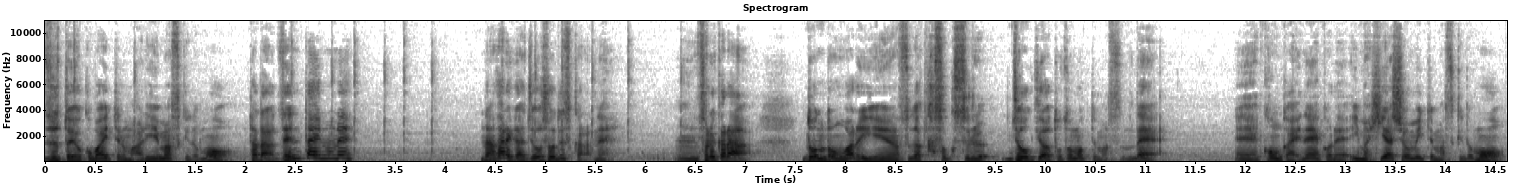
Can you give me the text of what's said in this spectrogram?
ずっと横ばいっていうのもありえますけどもただ全体のね流れが上昇ですからね、うん、それからどんどん悪い円安が加速する状況は整ってますんで、えー、今回ねこれ今冷やしを見てますけども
